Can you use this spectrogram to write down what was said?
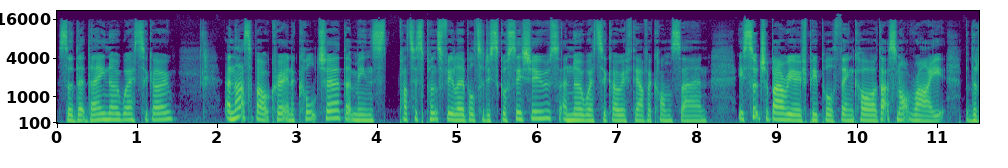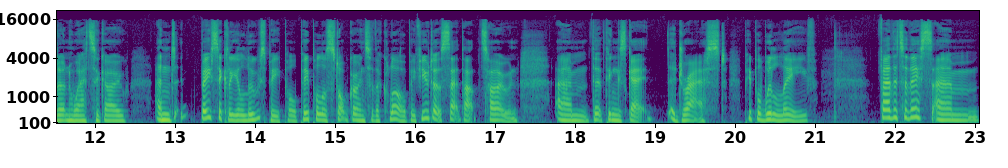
so that they know where to go. And that's about creating a culture that means participants feel able to discuss issues and know where to go if they have a concern. It's such a barrier if people think, oh, that's not right, but they don't know where to go. And basically, you'll lose people. People will stop going to the club. If you don't set that tone um, that things get addressed, people will leave. Further to this, um,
